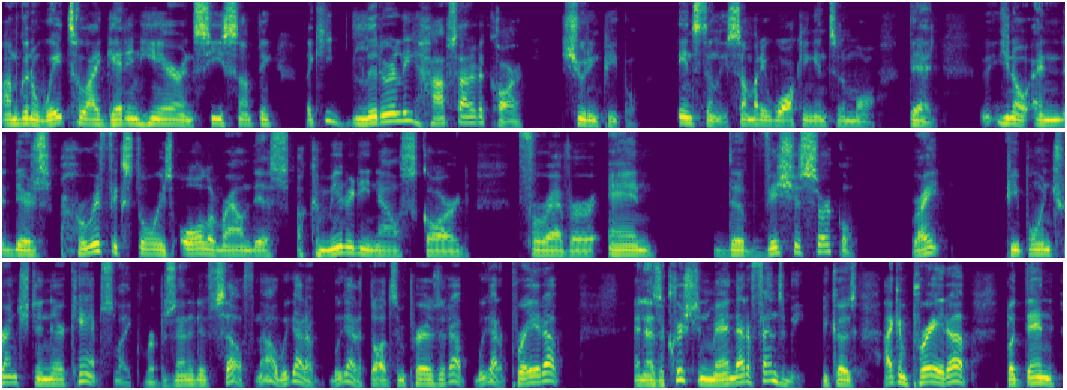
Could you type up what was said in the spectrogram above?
I'm going to wait till I get in here and see something. Like he literally hops out of the car, shooting people instantly. Somebody walking into the mall, dead. You know, and there's horrific stories all around this. A community now scarred forever, and the vicious circle, right? People entrenched in their camps, like Representative Self. No, we gotta, we gotta thoughts and prayers it up. We gotta pray it up. And as a Christian man, that offends me because I can pray it up, but then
